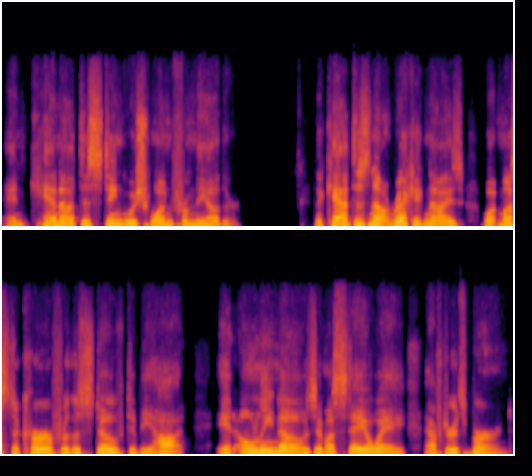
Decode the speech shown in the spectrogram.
and cannot distinguish one from the other. The cat does not recognize what must occur for the stove to be hot. It only knows it must stay away after it's burned.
